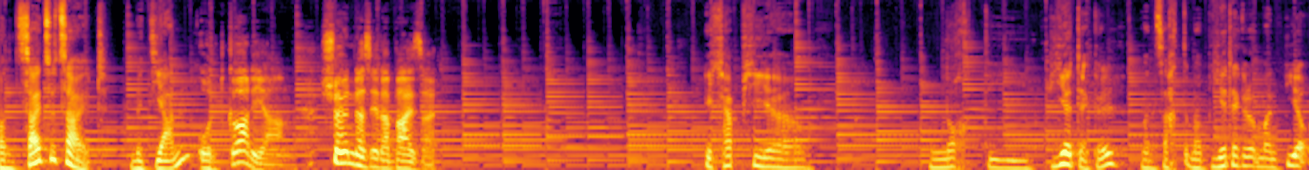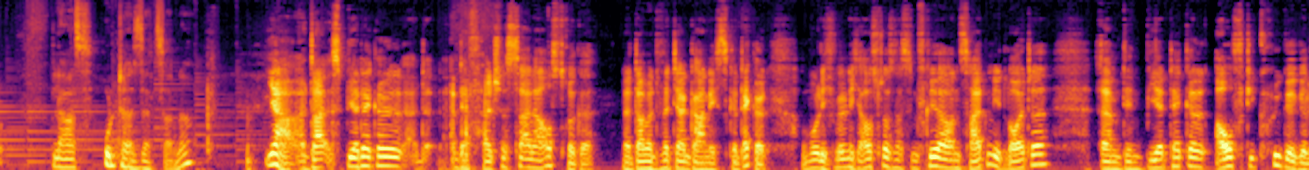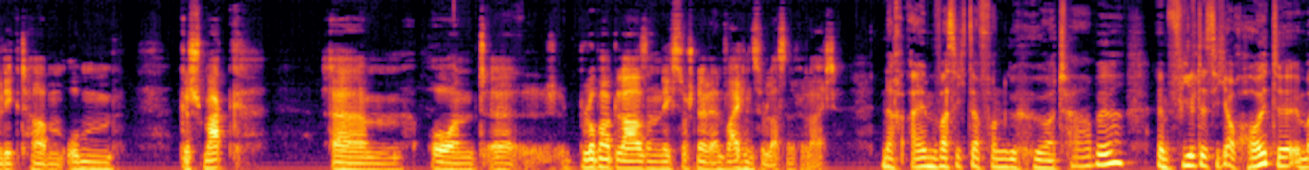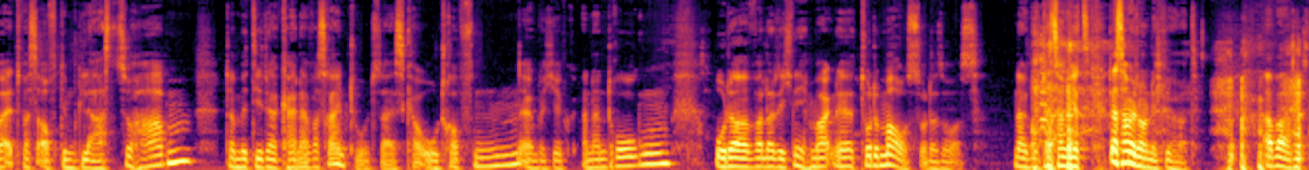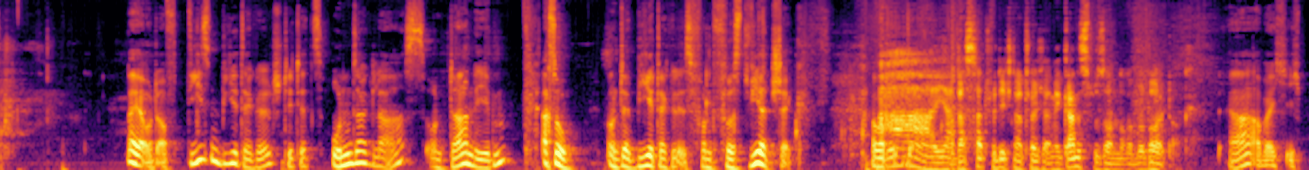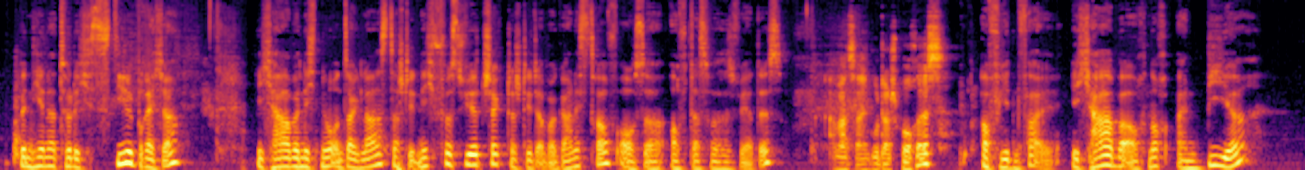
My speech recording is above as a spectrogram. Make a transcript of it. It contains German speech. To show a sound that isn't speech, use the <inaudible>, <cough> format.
Von Zeit zu Zeit mit Jan und Gordian. Schön, dass ihr dabei seid. Ich habe hier noch die Bierdeckel. Man sagt immer Bierdeckel und mein Bierglas-Untersetzer, ne? Ja, da ist Bierdeckel der falscheste aller Ausdrücke. Damit wird ja gar nichts gedeckelt. Obwohl ich will nicht ausschließen, dass in früheren Zeiten die Leute ähm, den Bierdeckel auf die Krüge gelegt haben, um Geschmack ähm, und äh, Blubberblasen nicht so schnell entweichen zu lassen vielleicht. Nach allem, was ich davon gehört habe, empfiehlt es sich auch heute immer etwas auf dem Glas zu haben, damit dir da keiner was reintut. Sei es K.O.-Tropfen, irgendwelche anderen Drogen oder weil er dich nicht mag, eine tote Maus oder sowas. Na gut, das habe ich jetzt, das habe ich noch nicht gehört. Aber naja, und auf diesem Bierdeckel steht jetzt unser Glas und daneben, ach so, und der Bierdeckel ist von Fürst Wiacek. Aber ah, ja, das hat für dich natürlich eine ganz besondere Bedeutung. Ja, aber ich, ich bin hier natürlich Stilbrecher. Ich habe nicht nur unser Glas, da steht nicht Fürst Wiacek, da steht aber gar nichts drauf, außer auf das, was es wert ist. Was ein guter Spruch ist. Auf jeden Fall. Ich habe auch noch ein Bier,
